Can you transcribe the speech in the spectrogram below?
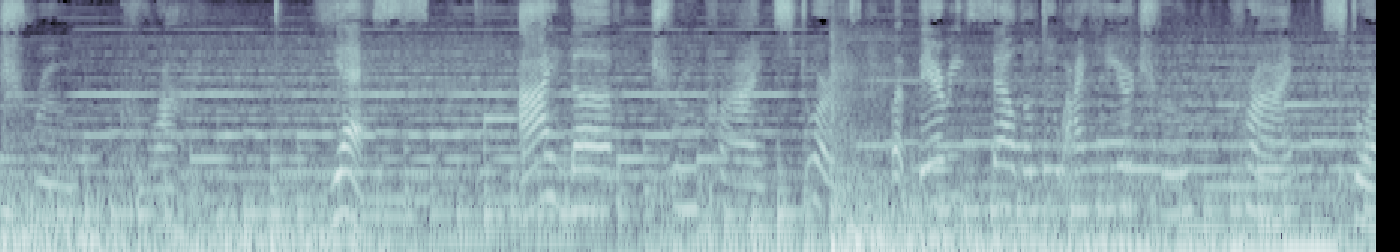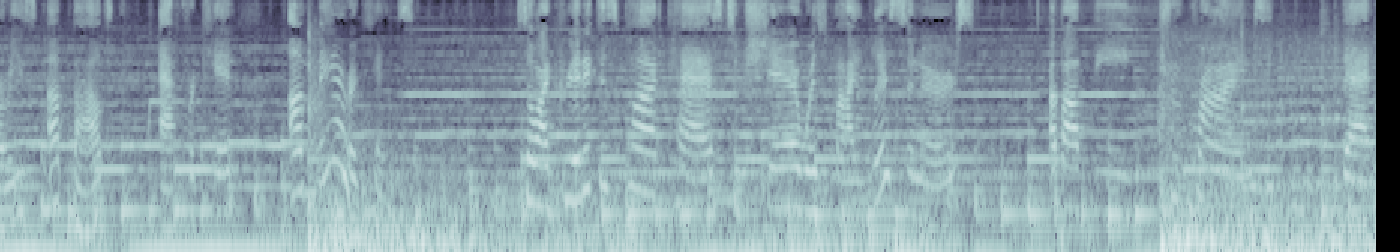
True Crime. Yes, I love true crime stories, but very seldom do I hear true crime stories about African Americans. So I created this podcast to share with my listeners about the true crimes that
